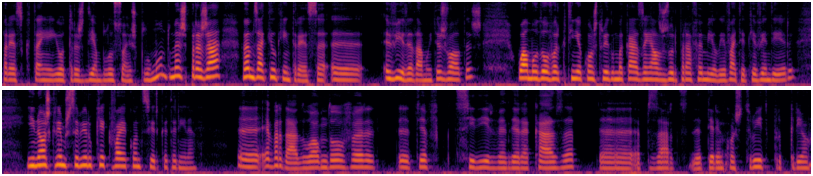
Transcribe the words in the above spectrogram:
parece que tem aí outras deambulações pelo mundo, mas para já vamos àquilo que interessa. A vida dá muitas voltas. O Almodóvar, que tinha construído uma casa em Algesur para a família, vai ter que a vender. E nós queremos saber o que é que vai acontecer, Catarina. Uh, é verdade, o Almodóvar uh, teve que decidir vender a casa, uh, apesar de, terem construído, porque queriam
